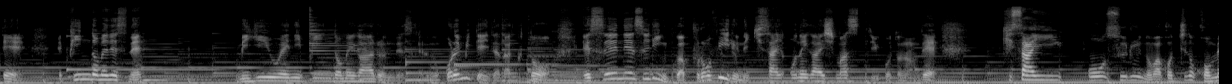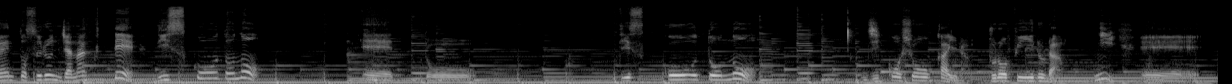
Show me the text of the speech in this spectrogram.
て、ピン止めですね。右上にピン止めがあるんですけれども、これ見ていただくと、SNS リンクはプロフィールに記載お願いしますっていうことなので、記載をするのはこっちのコメントするんじゃなくて、ディスコードの、えー、っと、ディスコードの自己紹介欄、プロフィール欄に、えー、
